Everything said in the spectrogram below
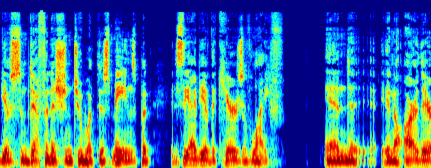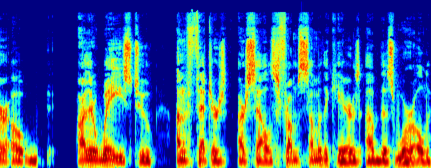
give some definition to what this means, but it's the idea of the cares of life. And, uh, you know, are there, uh, are there ways to unfetter ourselves from some of the cares of this world?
